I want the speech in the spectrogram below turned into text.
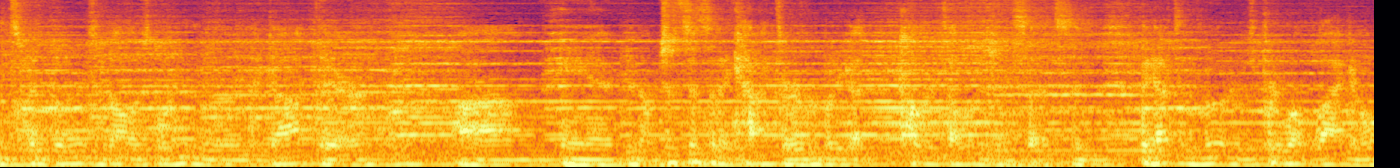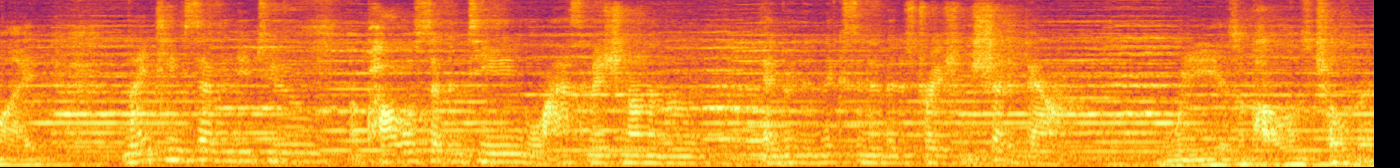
Government spent billions of dollars going to the moon. They got there, um, and you know, just as they got there, everybody got color television sets, and they got to the moon. It was pretty well black and white. 1972, Apollo 17, last mission on the moon, and during the Nixon administration, shut it down we, as Apollo's children,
